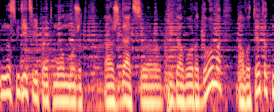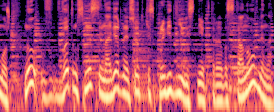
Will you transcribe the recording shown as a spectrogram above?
на свидетелей, поэтому он может э, ждать приговора дома, а вот этот может. Ну, в этом смысле, наверное, все-таки справедливость некоторая восстановлена.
